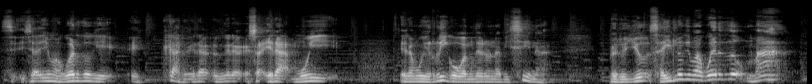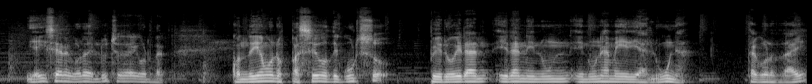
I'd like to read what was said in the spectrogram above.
Sí, ya yo me acuerdo que, eh, claro, era, era, era muy era muy rico cuando era una piscina. Pero yo, ¿sabéis lo que me acuerdo? Más, y ahí se van a acordar, el Lucho se va a acordar. Cuando íbamos a los paseos de curso, pero eran, eran en, un, en una media luna. ¿Te acordáis?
